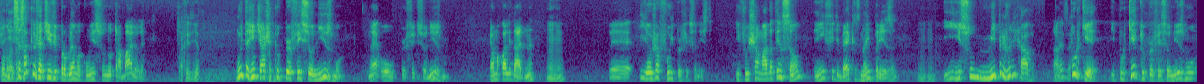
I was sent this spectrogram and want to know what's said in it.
Você sabe que eu já tive problema com isso no trabalho, Ale? Acredito. Muita gente acha que o perfeccionismo, né, ou perfeccionismo, é uma qualidade, né? Uhum. É, e eu já fui perfeccionista. E fui chamado a atenção em feedbacks na empresa. Uhum. E isso me prejudicava. Tá? É. Por quê? E por que, que o perfeccionismo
